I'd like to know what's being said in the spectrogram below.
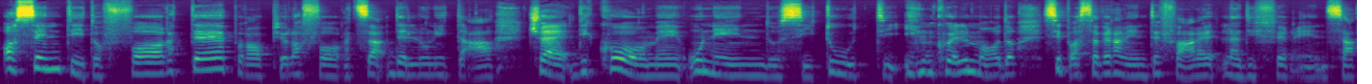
ho sentito forte proprio la forza dell'unità, cioè di come unendosi tutti in quel modo si possa veramente fare la differenza.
